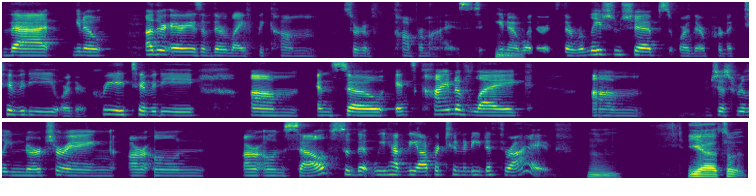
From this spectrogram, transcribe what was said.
that you know other areas of their life become sort of compromised you know hmm. whether it's their relationships or their productivity or their creativity um and so it's kind of like um just really nurturing our own our own self so that we have the opportunity to thrive hmm. yeah so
